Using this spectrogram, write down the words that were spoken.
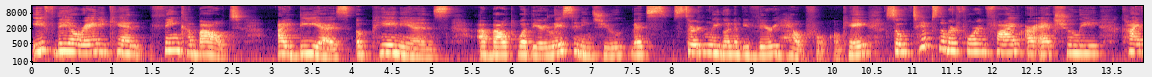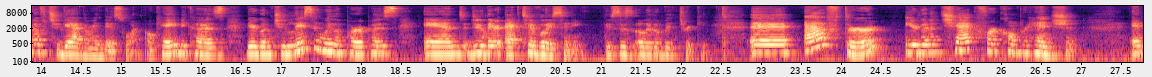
if they already can think about ideas opinions about what they're listening to, that's certainly going to be very helpful. Okay, so tips number four and five are actually kind of together in this one, okay, because they're going to listen with a purpose and do their active listening. This is a little bit tricky. Uh, after, you're going to check for comprehension and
